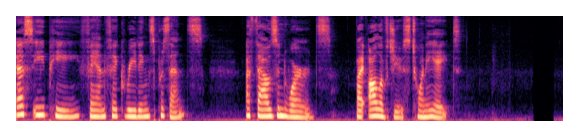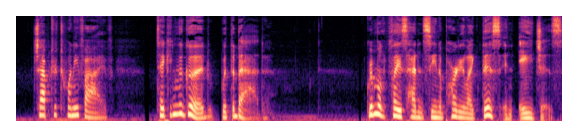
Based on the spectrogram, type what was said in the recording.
SEP Fanfic Readings presents A Thousand Words by Olive Juice 28. Chapter 25 Taking the Good with the Bad. Grimmauld Place hadn't seen a party like this in ages.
